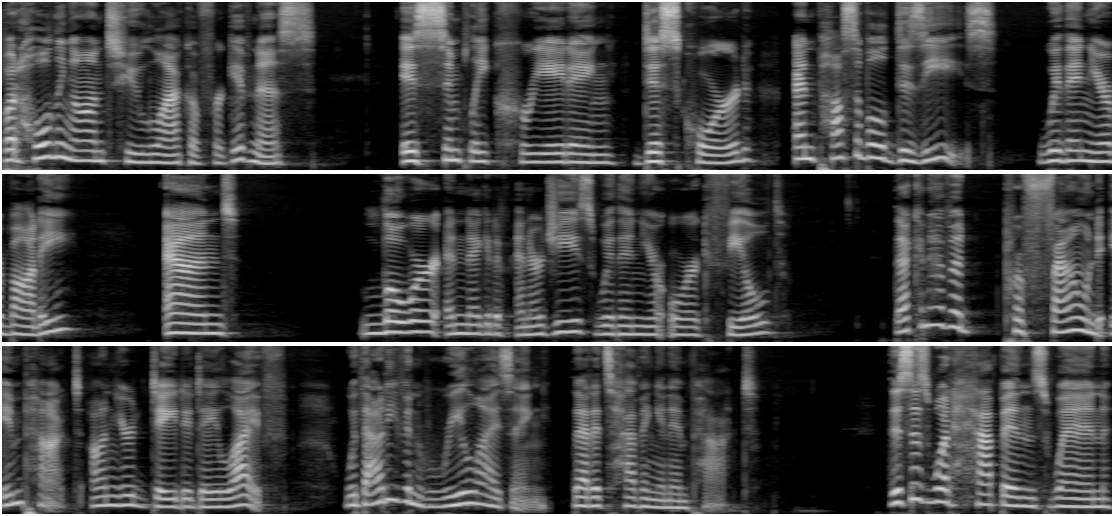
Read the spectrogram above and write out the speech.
But holding on to lack of forgiveness is simply creating discord and possible disease within your body and lower and negative energies within your auric field. That can have a profound impact on your day to day life without even realizing that it's having an impact. This is what happens when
